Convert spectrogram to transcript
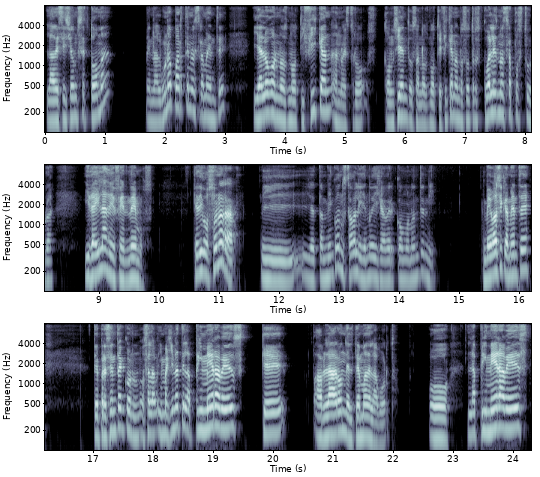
La decisión se toma en alguna parte de nuestra mente y ya luego nos notifican a nuestro consciente, o sea, nos notifican a nosotros cuál es nuestra postura y de ahí la defendemos. Que digo, suena raro. Y, y también cuando estaba leyendo dije, a ver, ¿cómo? No entendí. Ve, básicamente te presentan con, o sea, imagínate la primera vez que hablaron del tema del aborto. O la primera vez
